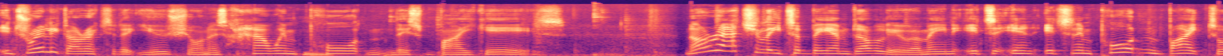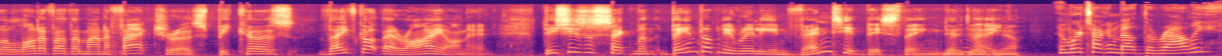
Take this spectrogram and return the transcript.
it's really directed at you, Sean, is how mm. important this bike is. Not actually to BMW. I mean, it's in, it's an important bike to a lot of other manufacturers because they've got their eye on it. This is a segment. BMW really invented this thing, didn't they? yeah. And we're talking about the rally?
